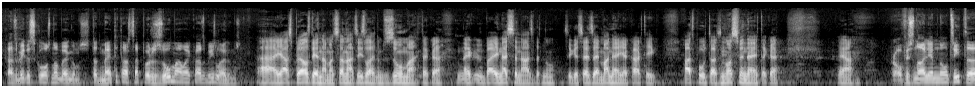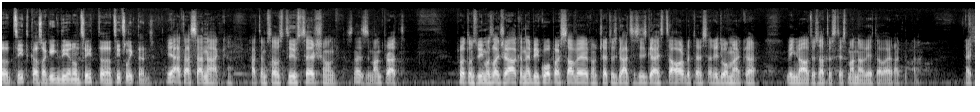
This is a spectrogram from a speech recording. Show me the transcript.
Kāds bija tas skolas nobeigums? Tad meti tās cepures zūmā vai kāds bija izlaidums? Jā, spēles dienā man sanāca izlaidums zūmā. Tā kā ne, baigi nesanāca, bet, nu, cik es redzēju, manējie ja kārtīgi atpūtās un nosvinēja. Kā, jā. Profesionāļiem nu, cita, cita, kā saka, ikdiena un cita, cits liktenis. Jā, tā sanāk. Katram savs dzīves ceļš. Un, nezinu, manuprāt, protams, bija mazliet žēl, ka nebija kopā ar savu un četrus gadus izgājis cauri, bet es arī domāju, ka viņi vēlētos atrasties manā vietā vairāk nekā es,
